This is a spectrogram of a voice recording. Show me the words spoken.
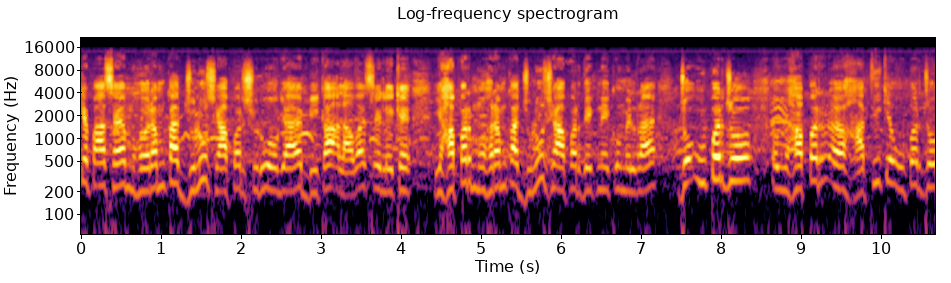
के पास है, मुहर्रम का जुलूस यहाँ पर शुरू हो गया है। बीका अलावा से लेके यहाँ पर मुहर्रम का जुलूस यहाँ पर देखने को मिल रहा है, जो ऊपर जो वहाँ पर हाथी के ऊपर जो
